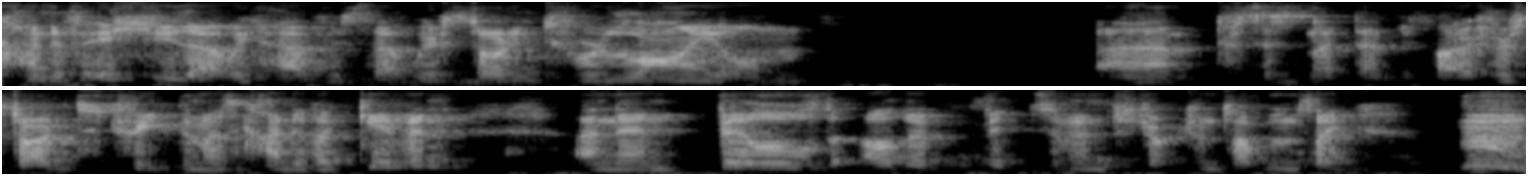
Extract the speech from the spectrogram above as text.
kind of issue that we have is that we're starting to rely on um, persistent identifiers. We're starting to treat them as kind of a given and then build other bits of infrastructure on top of them and say, hmm,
